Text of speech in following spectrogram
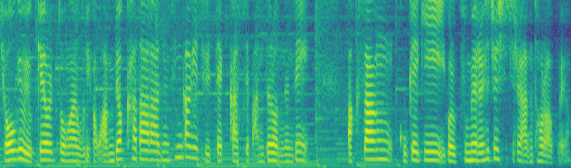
겨우겨우 6개월 동안 우리가 완벽하다라는 생각이 들 때까지 만들었는데 막상 고객이 이걸 구매를 해주시지를 않더라고요.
